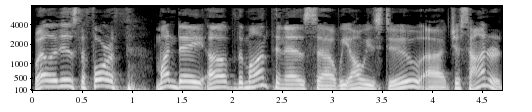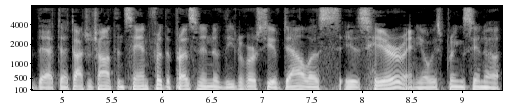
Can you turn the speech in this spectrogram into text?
Well, it is the fourth Monday of the month, and as uh, we always do, uh, just honored that uh, Dr. Jonathan Sanford, the president of the University of Dallas, is here, and he always brings in a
